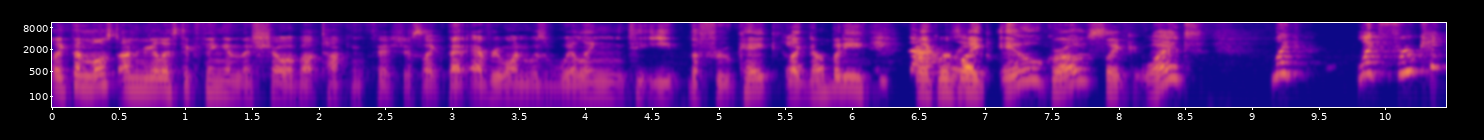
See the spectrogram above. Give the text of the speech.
Like the most unrealistic thing in the show about talking fish is like that everyone was willing to eat the fruitcake. Like nobody like was like, ew, gross. Like what? like like fruitcake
